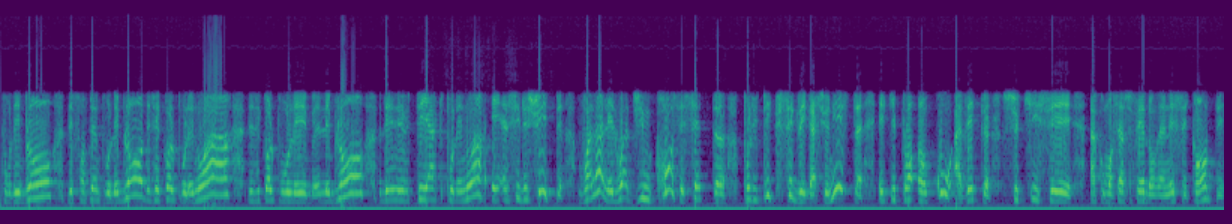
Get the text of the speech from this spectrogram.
pour les Blancs, des fontaines pour les Blancs, des écoles pour les Noirs, des écoles pour les, les Blancs, des théâtres pour les Noirs, et ainsi de suite. Voilà, les lois Jim Crow, c'est cette euh, politique ségrégationniste et qui prend un coup avec ce qui s'est, a commencé à se faire dans les années 50 et,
